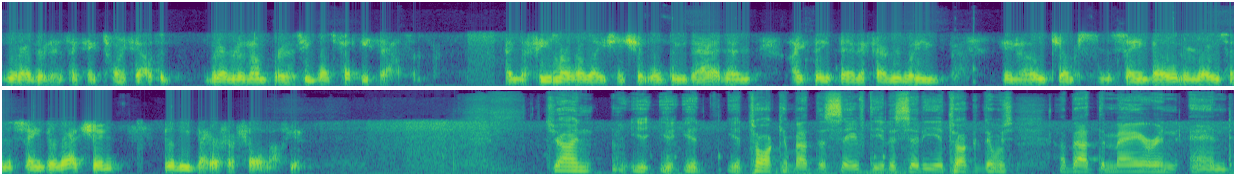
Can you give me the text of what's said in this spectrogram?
whatever it is. I think twenty thousand, whatever the number is. He wants fifty thousand, and the FEMA relationship will do that. And I think that if everybody, you know, jumps in the same boat and rows in the same direction, it'll be better for Philadelphia. John, you, you, you talk about the safety of the city. You talk there was about the mayor and and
